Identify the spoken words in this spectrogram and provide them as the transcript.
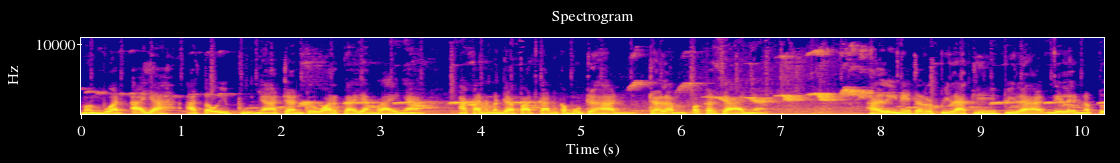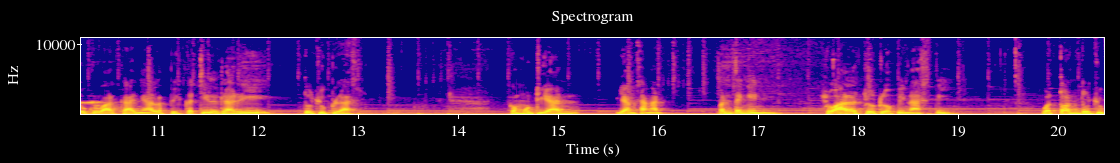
membuat ayah atau ibunya dan keluarga yang lainnya akan mendapatkan kemudahan dalam pekerjaannya. Hal ini terlebih lagi bila nilai neptu keluarganya lebih kecil dari 17. Kemudian yang sangat penting ini, soal jodoh pinasti. Weton 17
